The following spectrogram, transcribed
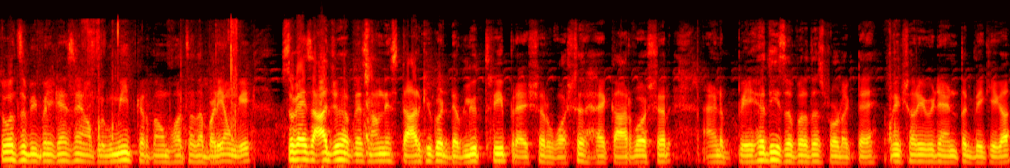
सो व्हाट्स पीपल कैसे हैं? आप लोग? उम्मीद करता हूँ बहुत ज़्यादा बढ़िया होंगे। सो गाइज़ आज जो है अपने सामने स्टार क्यू का डब्ल्यू थ्री प्रेशर वॉशर है कार वॉशर एंड बेहद ही ज़बरदस्त प्रोडक्ट है। मेक श्योर ये वीडियो एंड तक देखिएगा।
